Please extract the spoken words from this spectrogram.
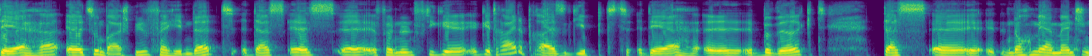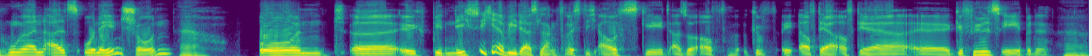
der äh, zum Beispiel verhindert, dass es äh, vernünftige Getreidepreise gibt, der äh, bewirkt, dass äh, noch mehr Menschen hungern als ohnehin schon. Ja. Und äh, ich bin nicht sicher, wie das langfristig ausgeht, also auf, auf der, auf der äh, Gefühlsebene. Ja.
